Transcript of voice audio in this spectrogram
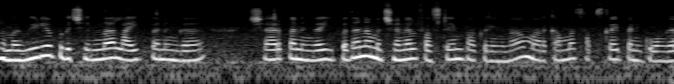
நம்ம வீடியோ பிடிச்சிருந்தா லைக் பண்ணுங்கள் ஷேர் பண்ணுங்கள் இப்போ தான் நம்ம சேனல் ஃபஸ்ட் டைம் பார்க்குறீங்கன்னா மறக்காமல் சப்ஸ்கிரைப் பண்ணிக்கோங்க.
